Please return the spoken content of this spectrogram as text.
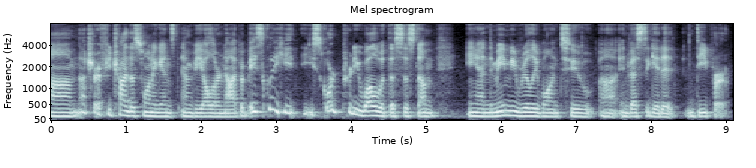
Um, not sure if he tried this one against MVL or not, but basically he, he scored pretty well with the system and it made me really want to uh, investigate it deeper.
